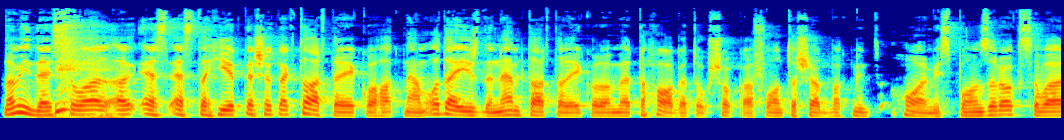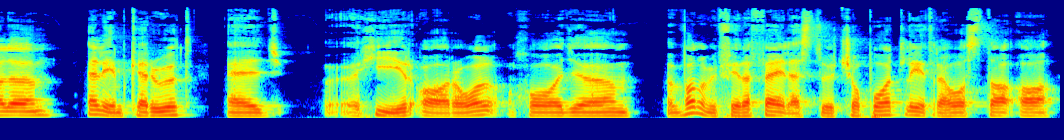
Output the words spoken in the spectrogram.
Na mindegy, szóval ezt, ezt a hírt esetleg tartalékolhatnám oda is, de nem tartalékolom, mert a hallgatók sokkal fontosabbak, mint holmi szponzorok, szóval elém került egy hír arról, hogy valamiféle fejlesztő csoport létrehozta a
